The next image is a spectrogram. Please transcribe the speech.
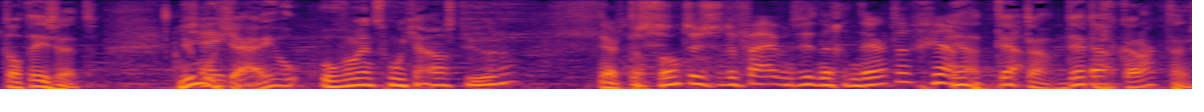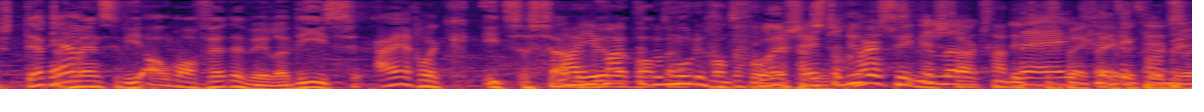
dat is het. Nu moet jij, hoe- hoeveel mensen moet je aansturen? 30, toch? tussen de 25 en 30. Ja, Ja, 30, 30 karakters. 30 Ja. mensen die allemaal verder willen. Die iets, eigenlijk iets zouden Nou, je willen maakt er wat bemoedigend wat voor. collega's Heeft toch nu wel zin in straks na dit gesprek? ik Heb ik vind de het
